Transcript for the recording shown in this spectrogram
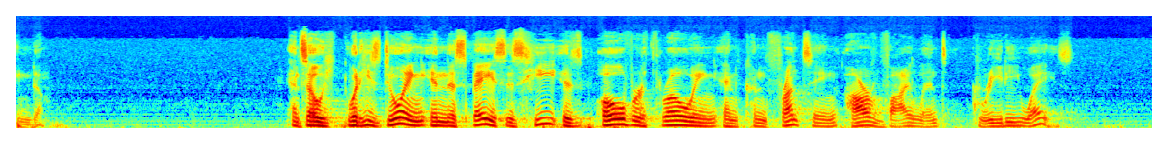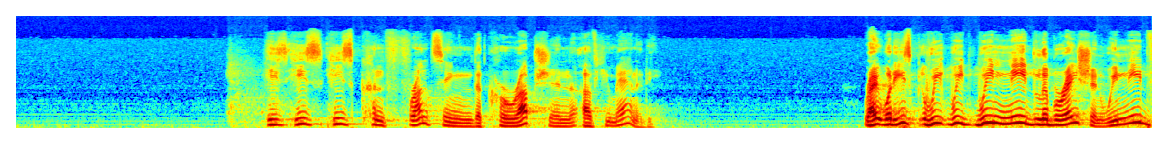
kingdom. And so, what he's doing in this space is he is overthrowing and confronting our violent, greedy ways. He's, he's, he's confronting the corruption of humanity. Right? What he's, we, we, we need liberation. We need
